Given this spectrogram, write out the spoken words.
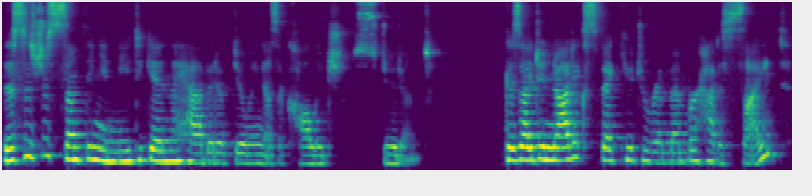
This is just something you need to get in the habit of doing as a college student. Because I do not expect you to remember how to cite.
